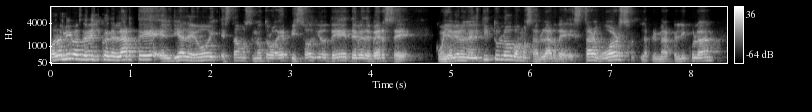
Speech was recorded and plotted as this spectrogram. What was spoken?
Hola amigos de México en el Arte, el día de hoy estamos en otro episodio de Debe de Verse. Como ya vieron en el título, vamos a hablar de Star Wars, la primera película,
